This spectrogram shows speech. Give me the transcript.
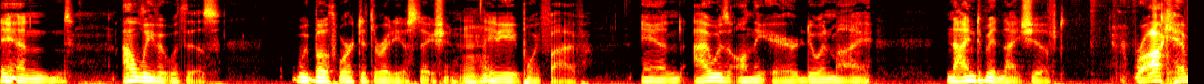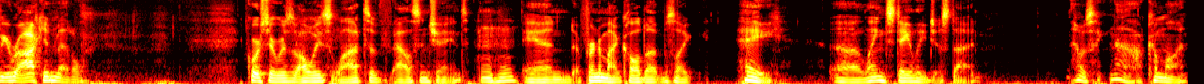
And I'll leave it with this. We both worked at the radio station, 88.5. And I was on the air doing my nine to midnight shift rock, heavy rock, and metal. Of course, there was always lots of Alice in Chains. Mm-hmm. And a friend of mine called up and was like, Hey, uh, Layne Staley just died. I was like, No, come on.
